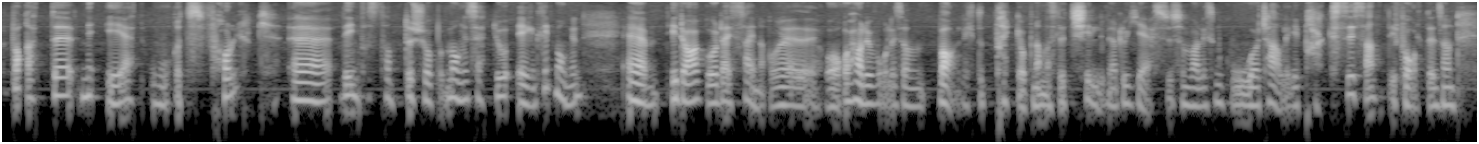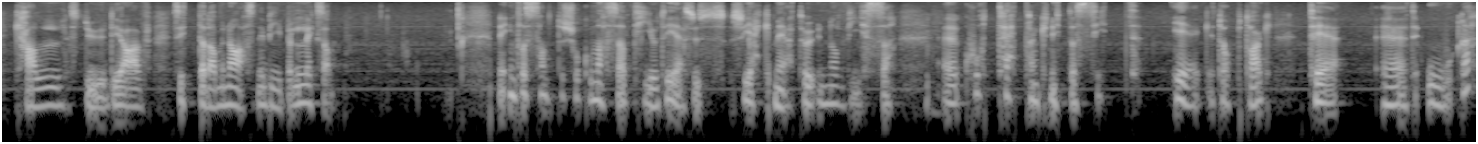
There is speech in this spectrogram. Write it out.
Bare at uh, vi er et ordets folk. Uh, det er interessant å se på. Mange setter jo egentlig mange uh, I dag og de senere åra har det jo vært liksom vanlig å trekke opp nærmest et skille mellom Jesus, som var liksom god og kjærlig i praksis, sant? i forhold til en sånn kald studie av sitte der med nesen i Bibelen, liksom. Det er interessant å se hvor masse av tida til Jesus som gikk med til å undervise. hvor tett han knytta sitt eget oppdrag til, til ordet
